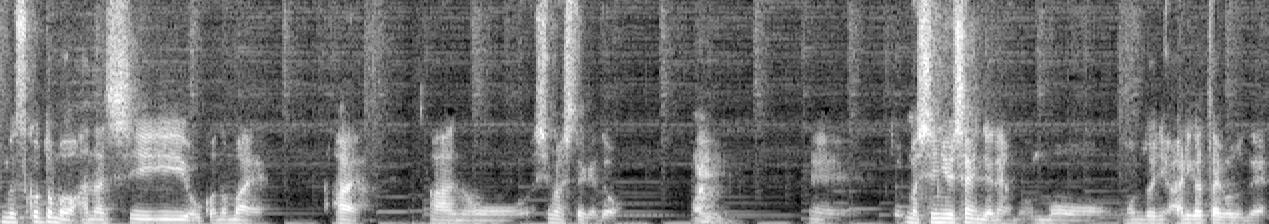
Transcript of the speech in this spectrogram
あ、息子とも話をこの前、はい、あの、しましたけど、はい。えーとまあ、新入社員でね、もう本当にありがたいことで、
